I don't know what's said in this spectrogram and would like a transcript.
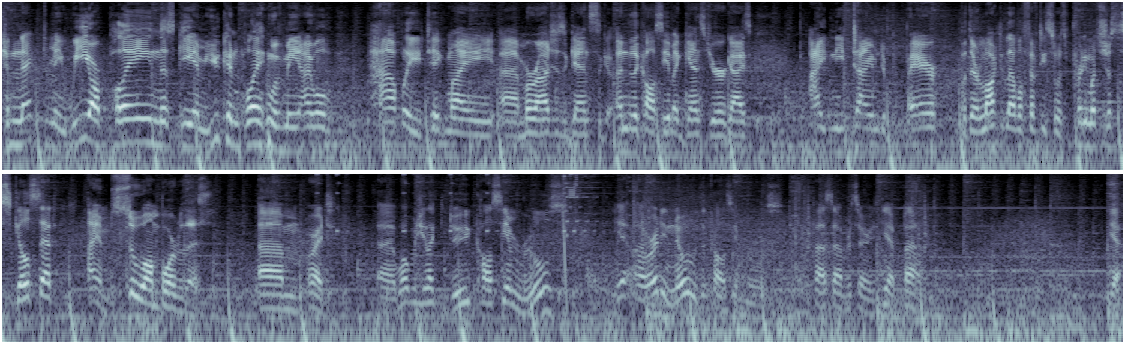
connect to me. We are playing this game. You can play with me. I will happily take my uh, Mirages against into the Coliseum against your guys. I need time to prepare, but they're locked at level 50, so it's pretty much just a skill set. I am so on board with this. Um, all right, uh, what would you like to do? Coliseum rules? Yeah, I already know the Coliseum rules. Past adversaries. Yeah, bam. Yeah.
